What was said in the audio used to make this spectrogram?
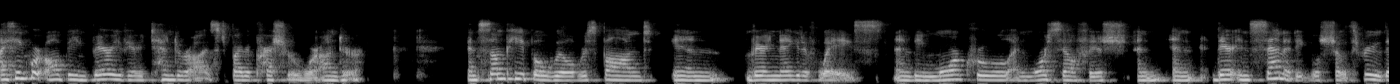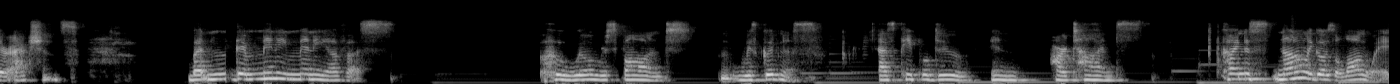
I think we're all being very, very tenderized by the pressure we're under. And some people will respond in very negative ways and be more cruel and more selfish, and, and their insanity will show through their actions. But there are many, many of us who will respond with goodness, as people do in hard times. Kindness not only goes a long way,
